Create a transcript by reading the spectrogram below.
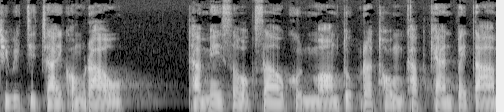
ชีวิตจิตใจของเราทำให้โศกเศร้าขุ่นหมองทุกระทมขับแค้นไปตาม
